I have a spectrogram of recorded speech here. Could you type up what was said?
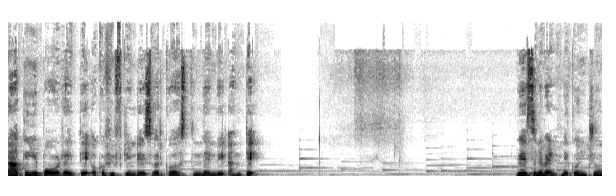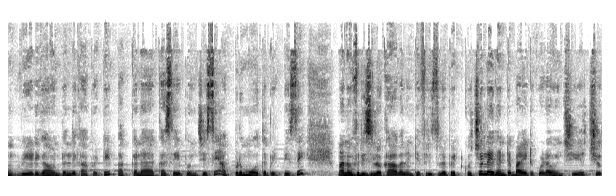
నాకు ఈ పౌడర్ అయితే ఒక ఫిఫ్టీన్ డేస్ వరకు వస్తుందండి అంతే. వేసిన వెంటనే కొంచెం వేడిగా ఉంటుంది కాబట్టి పక్కన కాసేపు ఉంచేసి అప్పుడు మూత పెట్టేసి మనం ఫ్రిడ్జ్లో కావాలంటే ఫ్రిడ్జ్లో పెట్టుకోవచ్చు లేదంటే బయట కూడా ఉంచేయచ్చు.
